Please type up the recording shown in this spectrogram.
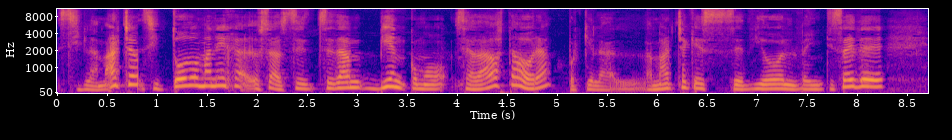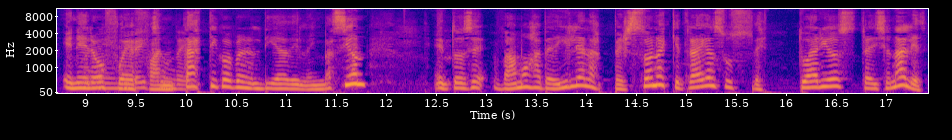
si la marcha, si todo maneja, o sea, se, se da bien como se ha dado hasta ahora, porque la, la marcha que se dio el 26 de enero fue fantástico por el día de la invasión. Entonces vamos a pedirle a las personas que traigan sus vestuarios tradicionales.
